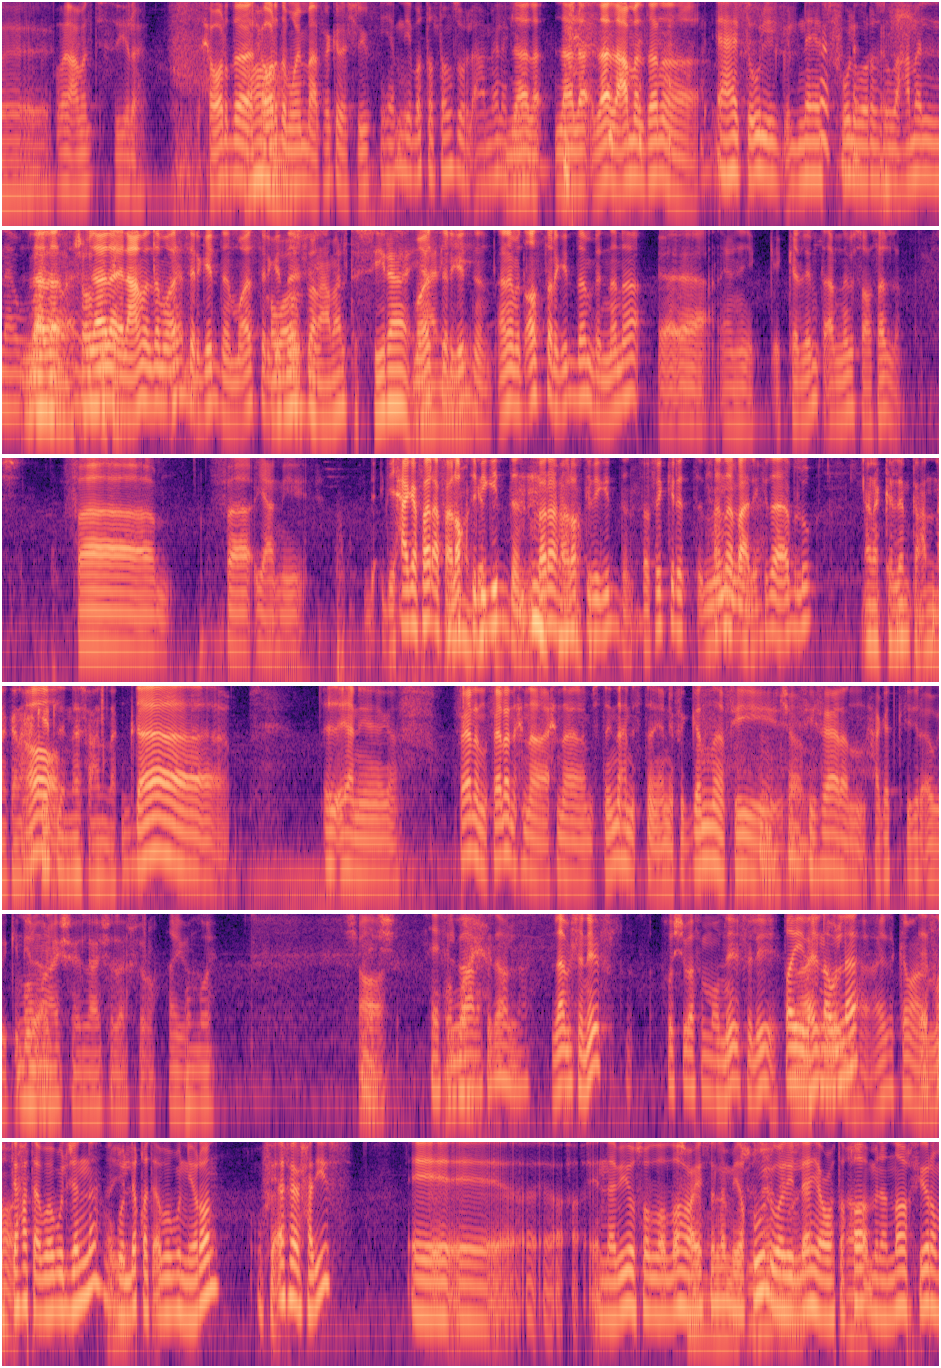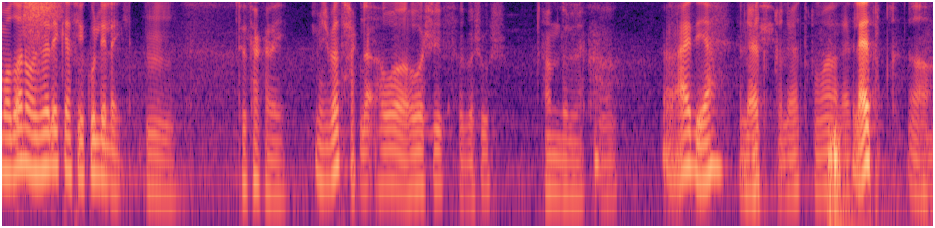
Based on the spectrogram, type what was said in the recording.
وأنا عملت السيرة. الحوار ده آه. الحوار ده مهم على فكرة يا شريف يا ابني بطل تنظر لأعمالك لا لا لا لا لا العمل ده أنا قاعد تقول الناس فولورز وعملنا و... لا لا، لا مش لا لا. العمل ده مؤثر جدا مؤثر جدا هو. أنا عملت السيرة مؤثر يعني جدا أنا متأثر جدا بإن أنا آه، يعني اتكلمت عن النبي صلى الله عليه وسلم ف ف يعني دي- حاجة فارقه في علاقتي بيه جداً. فارقه في علاقتي بيه جدا ففكرة إن أنا بعد. كده أقابله أنا اتكلمت عنك أنا آه. حكيت للناس عنك ده يعني فعلا فعلا إحنا إحنا مستنيين هنست يعني في الجنة في. في فعلا حاجات كتير قوي كبيرة اللهم قوي عايش الا عايش الآخرة أيوة. والله آه. ماشي نقفل والله. بقى على كده ولا لا مش هنقفل خش بقى في الموضوع نقفل إيه طيب، أقول- قلنا عايز أتكلم عن فتحت أبواب الجنة أيوة. وغلقت أبواب النيران وفي آخر الحديث آه، آه، آه، النبي صلى الله عليه وسلم يقول. ولله عتقاء. من النار في رمضان وذلك في كل ليله. تضحك على إيه مش بضحك. لا هو هو شريف بشوش. الحمد لله. عادي يعني. العتق العتق ما العتق. العتق. آه.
